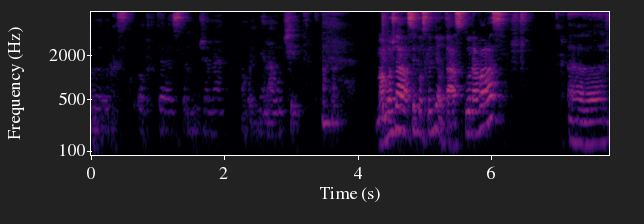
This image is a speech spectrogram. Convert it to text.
eh, od které se můžeme hodně naučit. Mám možná asi poslední otázku na vás. Uh,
